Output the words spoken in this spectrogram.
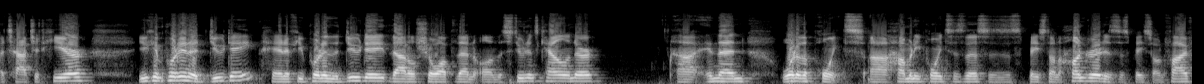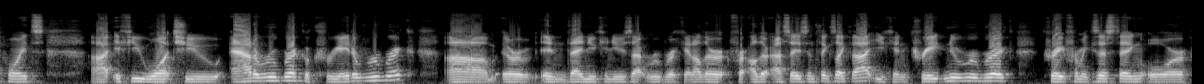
attach it here. You can put in a due date, and if you put in the due date, that'll show up then on the student's calendar. Uh, and then what are the points? Uh, how many points is this? Is this based on 100? Is this based on 5 points? Uh, if you want to add a rubric or create a rubric, um, or, and then you can use that rubric and other, for other essays and things like that, you can create new rubric, create from existing, or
